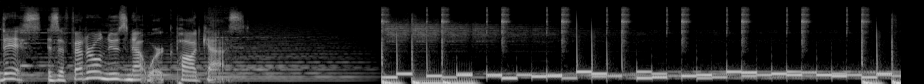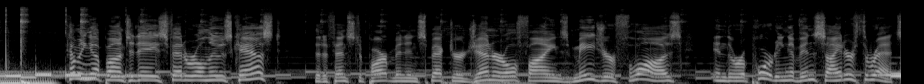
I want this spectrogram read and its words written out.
This is a Federal News Network podcast. Coming up on today's Federal Newscast, the Defense Department Inspector General finds major flaws in the reporting of insider threats.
